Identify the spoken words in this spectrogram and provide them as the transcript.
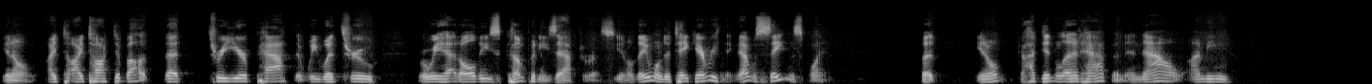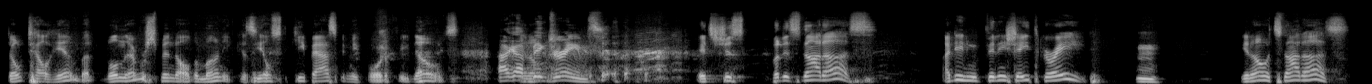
You know, I, t- I talked about that three year path that we went through where we had all these companies after us. You know, they wanted to take everything. That was Satan's plan. But, you know, God didn't let it happen. And now, I mean, don't tell him, but we'll never spend all the money because he'll keep asking me for it if he knows. I got You know? big dreams. It's just, but it's not us. I didn't even finish eighth grade. Mm. You know, it's not us.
